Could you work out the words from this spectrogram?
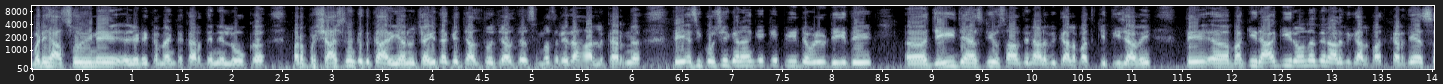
ਬੜੇ ਹਾਸੋਹੀਣੇ ਨੇ, ਜਿਹੜੇ ਕਮੈਂਟ ਕਰਦੇ ਨੇ ਲੋਕ, ਪਰ ਪ੍ਰਸ਼ਾਸਨਿਕ ਅਧਿਕਾਰੀਆਂ ਨੂੰ ਚਾਹੀਦਾ ਕਿ ਜਲਦ ਤੋਂ ਜਲਦ ਇਸ ਮਸਲੇ ਦਾ ਹੱਲ ਕਰਨ। ਤੇ ਅਸੀਂ ਕੋਸ਼ਿਸ਼ ਕਰਾਂਗੇ ਕਿ ਪੀਡਬਲਯੂਡੀ ਦੇ ਜੇਈ ਜਾਂ ਸਾਹਿਬ ਦੇ ਨਾਲ ਵੀ ਗੱਲਬਾਤ ਕੀਤੀ ਜਾਵੇ। ਤੇ ਬਾਕੀ ਰਾਹਗੀਰ ਉਹਨਾਂ ਦੇ ਨਾਲ ਵੀ ਗੱਲਬਾਤ ਕਰਦੇ ਆ ਇਸ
